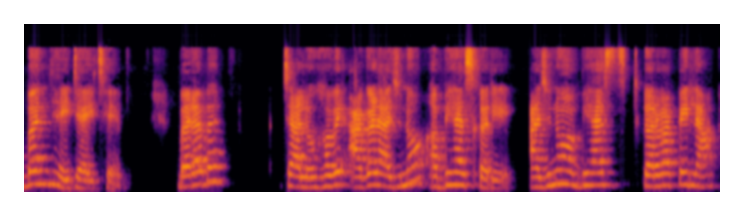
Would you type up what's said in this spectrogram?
બંધ થઈ જાય છે. બરાબર? ચાલો, હવે આગળ આજનો અભ્યાસ કરીએ. આજનો અભ્યાસ કરવા પહેલા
